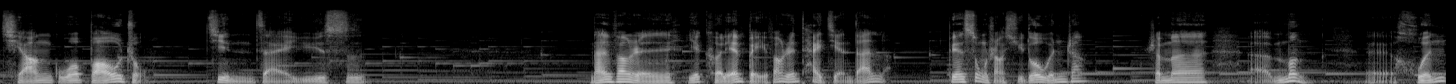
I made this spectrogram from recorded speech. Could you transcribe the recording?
强国保种，尽在于斯。南方人也可怜北方人太简单了。便送上许多文章，什么，呃梦，呃魂，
